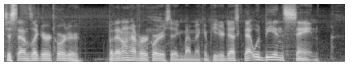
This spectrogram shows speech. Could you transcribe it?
Just sounds like a recorder. But I don't have a recorder sitting by my computer desk. That would be insane.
